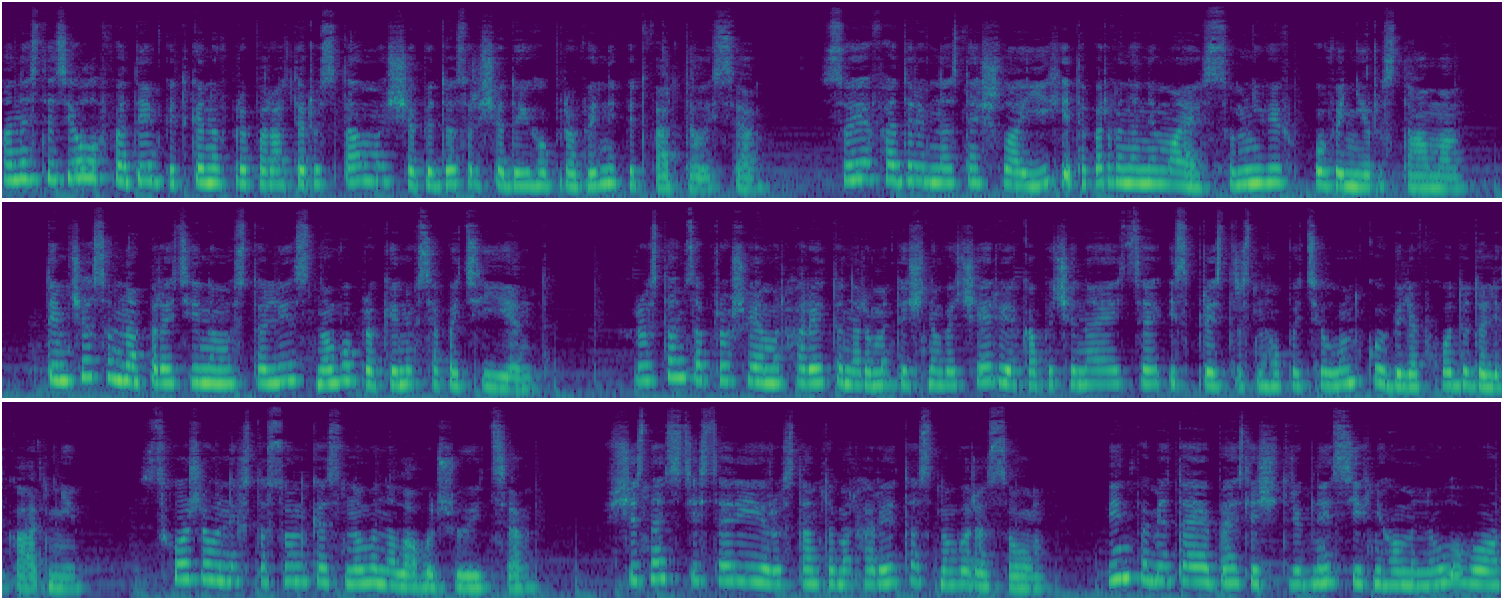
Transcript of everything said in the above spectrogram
Анестезіолог Вадим підкинув препарати Рустаму, що підозри щодо його провини підтвердилися. Соя Федорівна знайшла їх, і тепер вона не має сумнівів у вині Рустама. Тим часом на операційному столі знову прокинувся пацієнт. Рустам запрошує Маргариту на романтичну вечерю, яка починається із пристрасного поцілунку біля входу до лікарні. Схоже, у них стосунки знову налагоджуються. В 16 серії Рустам та Маргарита знову разом. Він пам'ятає безліч дрібниць їхнього минулого,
